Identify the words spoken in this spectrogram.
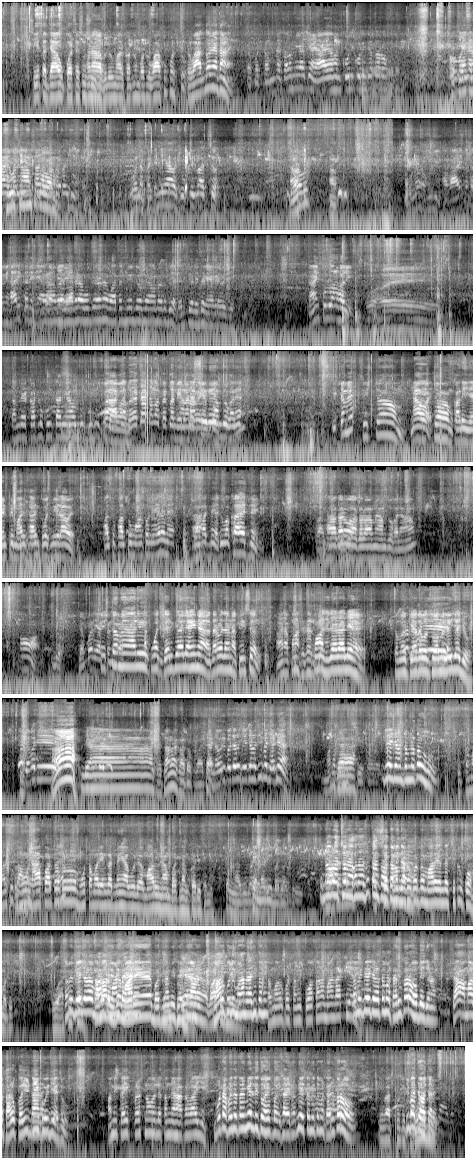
શેતર જાવું પડશે શું આ બધું મારે કટલું બટલું વાકું પડશે. તો વાગદો ને તાણે. પણ તમને શરમ નહીં આવતી આયા હમ ખોલી ખોલી જતા રહો. પછી વાત ને જ દો અમે અમે તો બે હજાર રૂપિયા લઈને રેંગડા વેચી ટાઈમ ખોલવાનો હારી. તમને કટલું ખુલતા નહીં આવડતું બીજું શું આટલા બધા તમારા કટલા મેલવાના આવે આમ જો ખાલી સિસ્ટમ હે? સિસ્ટમ ના હોય. સિસ્ટમ ખાલી એન્ટ્રી મારી થાય ને તો જ મેર આવે. ફાલતુ ફાલતુ માણસો ને હેરે ને આમ જ નહીં હજુ વખાય જ નહીં. આ કરો આ કરો આમે આમ જો ખાલી આમ. હા સિસ્ટમ હે આરી પાંચ હજાર રૂપિયા લે હી ના દરવાજાના પીસલ આના પાંચ હજાર પાંચ હજાર આલે હે. તમે કહેતા હોય તો અમે લઈ જાજો. હા. ઘટાડા કાઢો નવરી બજારો બે જણા જી ભાઈ બે જણા તમને કહું તમારે શું હું ના પાડતો તો હું? તમારી અંગત નહીં આવું લે મારું નામ બદનામ કર્યું તમે. કે નવી બજાર નવરાત છો ને શું કામ કરો તમે નાટો કરતો મારે અંદર કેટલું કોમ હતું? તમે બે જણા મારું તમારે માનતા લીધે મારે બદનામી થઈ જાય ને, વાત મારું જ નહીં. માન રાખ્યું તમે? તમારું પર તમે પોતાનો માન રાખીએ તમે બે જણા તમારે ધાર્યું કરો બે જણા. શા અમારે તારું કરી જ કોઈ દે હજુ. અમે કંઈક પ્રશ્ન હોય એટલે તમને હા કરવા આવીએ. મોટા ભાઈ તમે મેલ દીધો એક બાજુ સાઈડ બે તમે તમારે ધારું કરો એ વાત ખોટી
